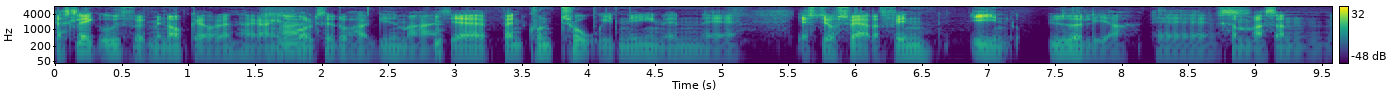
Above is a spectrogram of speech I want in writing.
har slet ikke udført min opgave den her gang, Nej. i forhold til, at du har givet mig. Altså, jeg fandt kun to i den ene ende. Øh, jeg synes, det var svært at finde en yderligere, øh, som var sådan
